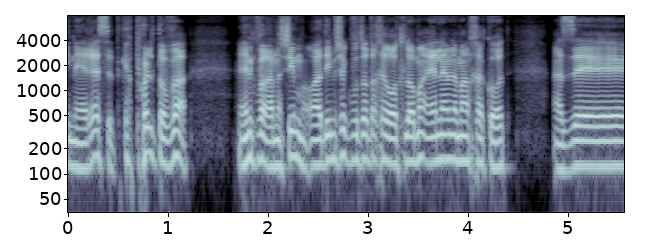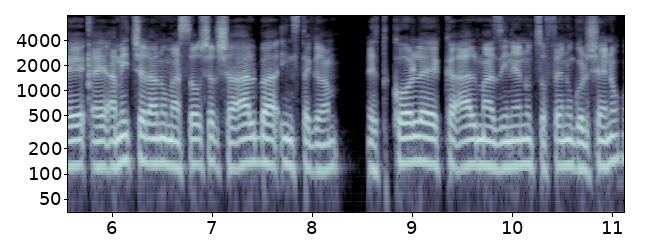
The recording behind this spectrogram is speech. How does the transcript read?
היא נהרסת, כי הפועל טובה. אין כבר אנשים, אוהדים של קבוצות אחרות, לא, אין להם למה לחכות. אז אה, אה, עמית שלנו מהסושיאל שאל באינסטגרם את כל אה, קהל מאזיננו, צופינו, גולשנו,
